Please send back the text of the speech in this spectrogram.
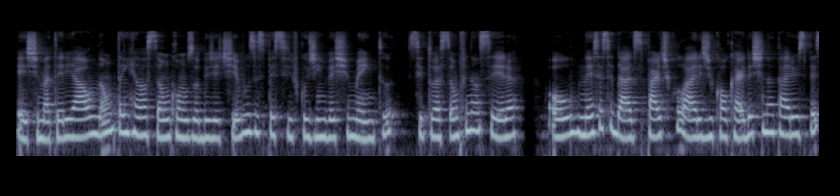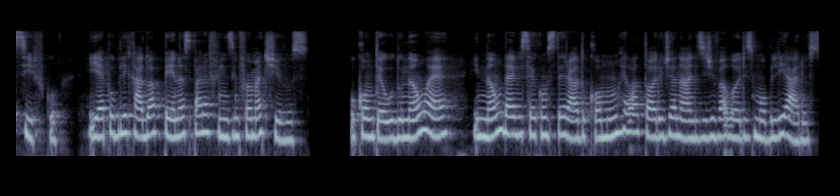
Este material não tem relação com os objetivos específicos de investimento, situação financeira ou necessidades particulares de qualquer destinatário específico e é publicado apenas para fins informativos. O conteúdo não é e não deve ser considerado como um relatório de análise de valores mobiliários.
